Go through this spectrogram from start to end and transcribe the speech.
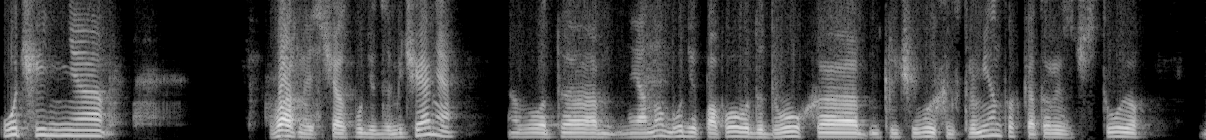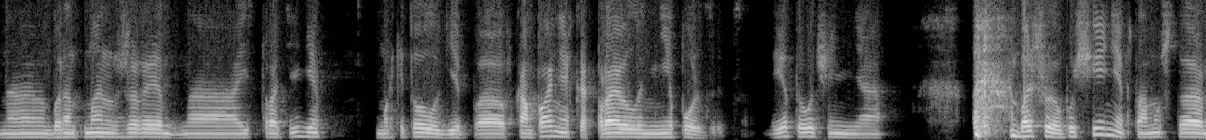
очень э, важное сейчас будет замечание. Вот, и оно будет по поводу двух ключевых инструментов, которые зачастую бренд-менеджеры и стратегии, маркетологи в компаниях, как правило, не пользуются. И это очень большое упущение, потому что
